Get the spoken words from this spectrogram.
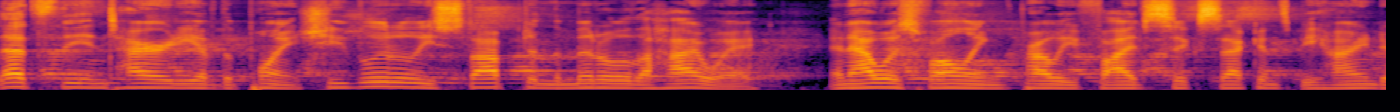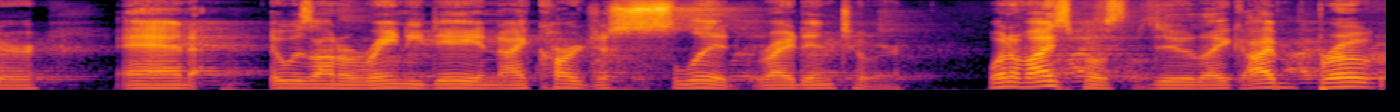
That's the entirety of the point. She literally stopped in the middle of the highway, and I was falling probably five, six seconds behind her, and it was on a rainy day, and my car just slid right into her. What am I supposed to do? Like I broke,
